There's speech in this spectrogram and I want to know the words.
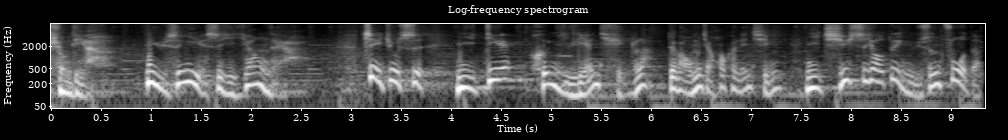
兄弟啊，女生也是一样的呀。这就是你爹和你连情了，对吧？我们讲画快连情，你其实要对女生做的，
